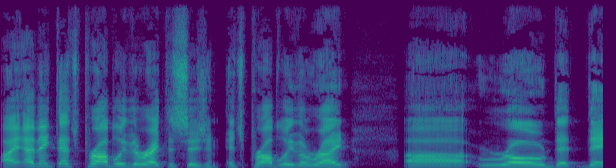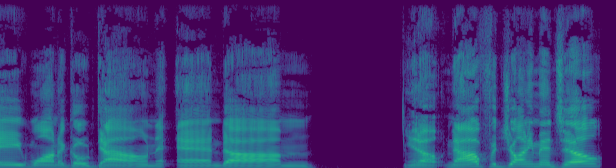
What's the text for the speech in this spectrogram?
I, I think that's probably the right decision. It's probably the right uh, road that they want to go down. And, um, you know, now for Johnny Manziel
